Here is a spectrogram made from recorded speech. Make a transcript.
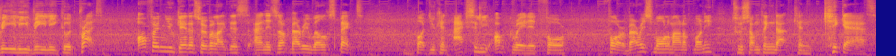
really really good price. Often you get a server like this and it's not very well specced but you can actually upgrade it for for a very small amount of money to something that can kick ass.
